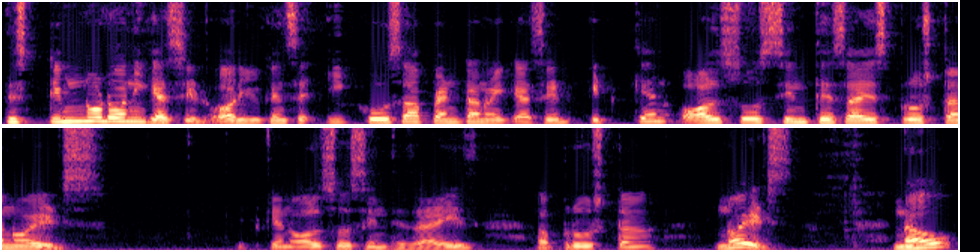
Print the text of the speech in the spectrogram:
this timnodonic acid or you can say eicosapentanoic acid, it can also synthesize prostanoids. It can also synthesize a prostanoids. Now,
